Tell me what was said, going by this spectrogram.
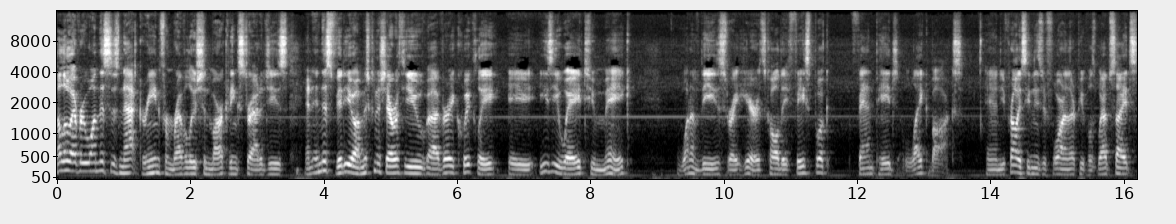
Hello everyone, this is Nat Green from Revolution Marketing Strategies and in this video I'm just going to share with you uh, very quickly a easy way to make one of these right here. It's called a Facebook fan page like box and you've probably seen these before on other people's websites.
